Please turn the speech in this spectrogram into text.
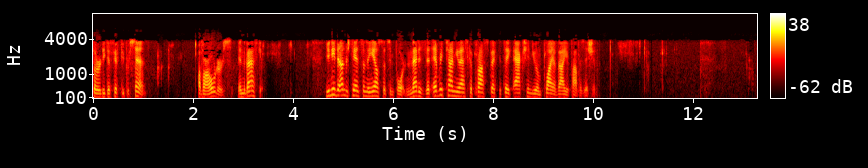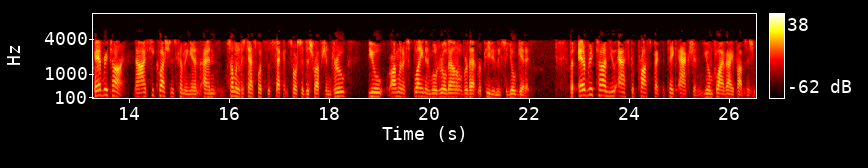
30 to 50 percent of our orders in the basket you need to understand something else that's important, and that is that every time you ask a prospect to take action, you imply a value proposition. Every time. Now, I see questions coming in, and someone just asked, what's the second source of disruption? Drew, you, I'm going to explain, and we'll drill down over that repeatedly so you'll get it. But every time you ask a prospect to take action, you imply a value proposition.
